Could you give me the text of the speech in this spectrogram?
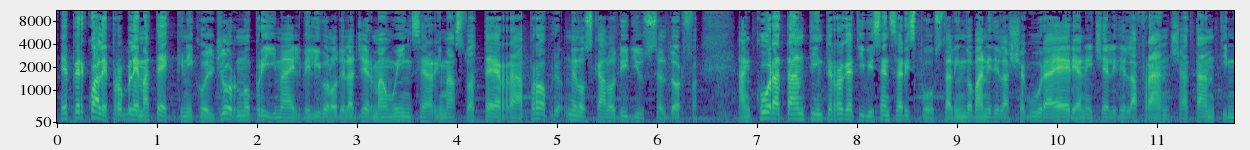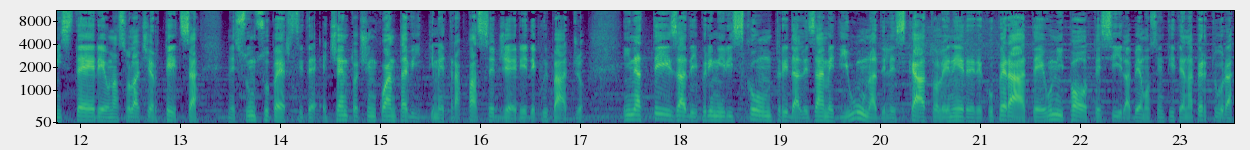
E per quale problema tecnico il giorno prima il velivolo della Germanwings era rimasto a terra proprio nello scalo di Düsseldorf? Ancora tanti interrogativi senza risposta all'indomani della sciagura aerea nei cieli della Francia, tanti misteri e una sola certezza, nessun superstite e 150 vittime tra passeggeri ed equipaggio. In attesa dei primi riscontri dall'esame di una delle scatole nere recuperate, un'ipotesi, l'abbiamo sentita in apertura,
